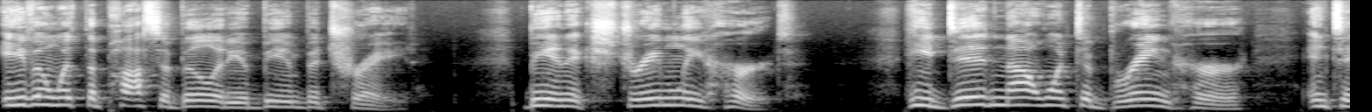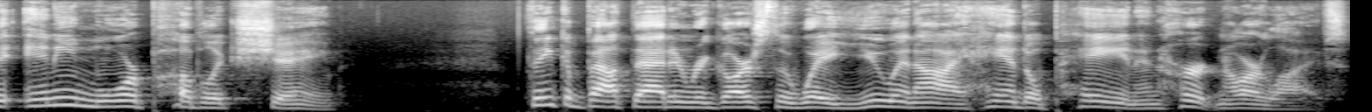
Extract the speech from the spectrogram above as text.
even with the possibility of being betrayed, being extremely hurt. He did not want to bring her into any more public shame. Think about that in regards to the way you and I handle pain and hurt in our lives.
